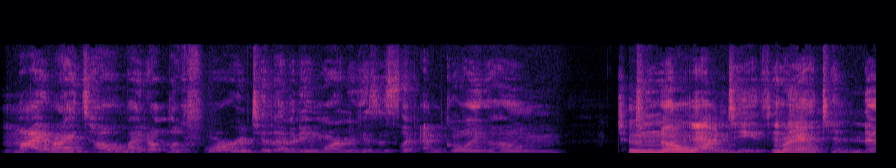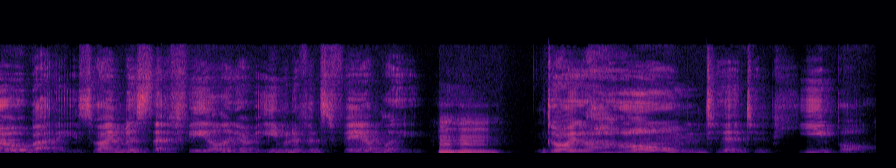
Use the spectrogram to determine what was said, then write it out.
my rides home, I don't look forward to them anymore because it's like I'm going home To no one. empty, to, yeah, right. to nobody. So I miss that feeling of even if it's family, Mm-hmm. going home to, to people.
